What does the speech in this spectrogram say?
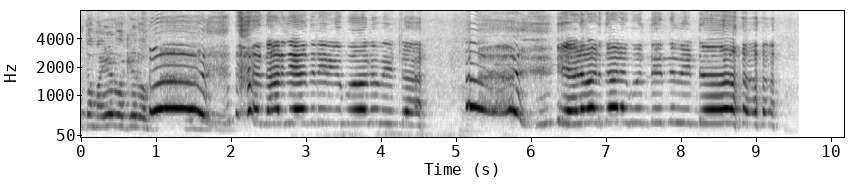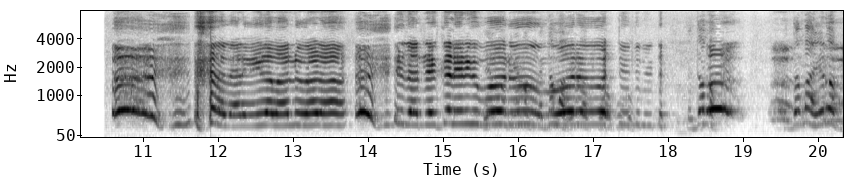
పెద్దమ్మ ఏడవకు ఏడవకు. దాని చేతులు ఇరిగిపోను బిడ్డ. ఏడబడతాడ గుద్దింది బిడ్డ. దాని మీద వాళ్ళు వాడా. దాని రెక్కలు ఇరిగిపోను. ఘోరం కొట్టింది బిడ్డ. పెద్దమ్మ ఏడవకు.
